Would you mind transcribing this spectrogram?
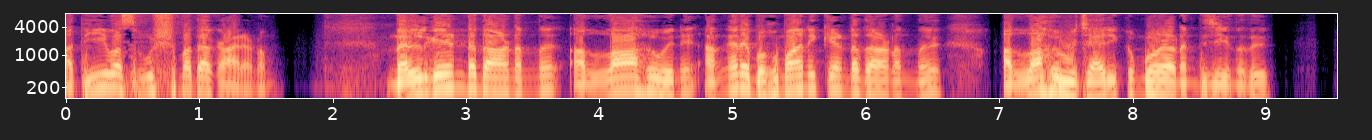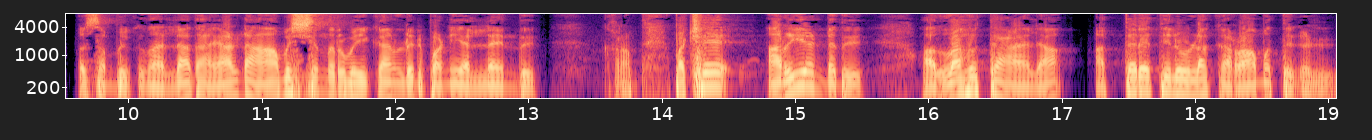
അതീവ സൂക്ഷ്മത കാരണം നൽകേണ്ടതാണെന്ന് അള്ളാഹുവിന് അങ്ങനെ ബഹുമാനിക്കേണ്ടതാണെന്ന് അള്ളാഹു വിചാരിക്കുമ്പോഴാണ് എന്ത് ചെയ്യുന്നത്? അത് സംഭവിക്കുന്നത്. അല്ലാതെ അയാളുടെ ആവശ്യം നിർവഹിക്കാനുള്ള ഒരു പണിയല്ല എന്ത്? കറാം. പക്ഷേ അറിയേണ്ടത് അള്ളാഹു താല അത്തരത്തിലുള്ള കറാമത്തുകൾ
